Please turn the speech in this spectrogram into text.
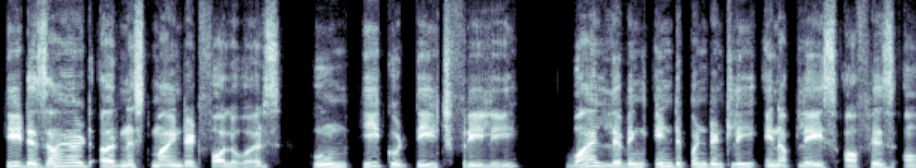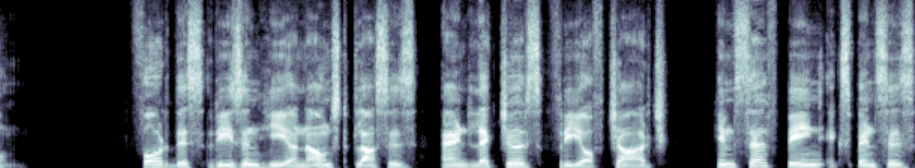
He desired earnest-minded followers, whom he could teach freely, while living independently in a place of his own. For this reason he announced classes and lectures free of charge, himself paying expenses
